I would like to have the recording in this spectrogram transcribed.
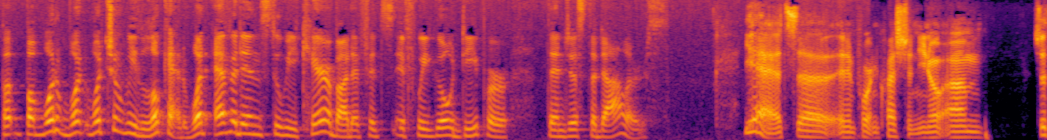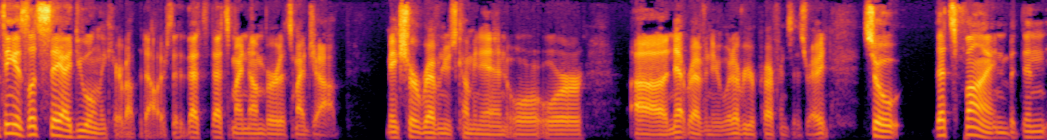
but but what what what should we look at? What evidence do we care about if it's if we go deeper than just the dollars? Yeah, it's uh, an important question. You know, um, so the thing is, let's say I do only care about the dollars. That's that's my number. That's my job. Make sure revenue's coming in, or or uh, net revenue, whatever your preference is, right? So that's fine. But then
